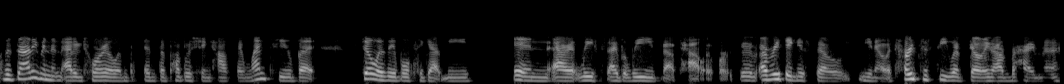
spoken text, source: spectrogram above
It was not even an editorial in, in the publishing house I went to, but still was able to get me in, or at least I believe that's how it works. Everything is so, you know, it's hard to see what's going on behind the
